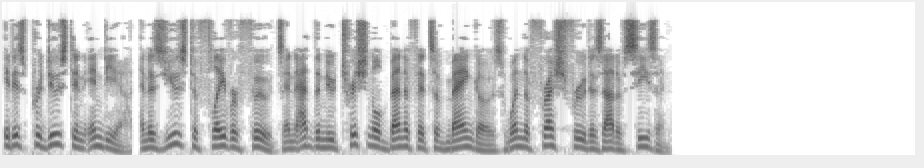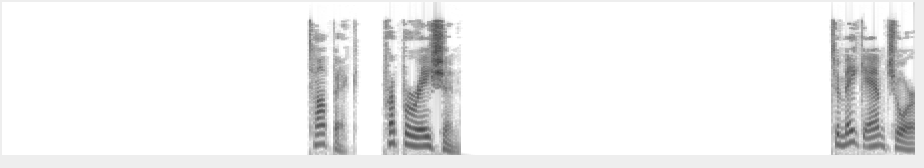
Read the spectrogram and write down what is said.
It is produced in India, and is used to flavor foods and add the nutritional benefits of mangoes when the fresh fruit is out of season. Preparation To make amchur,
